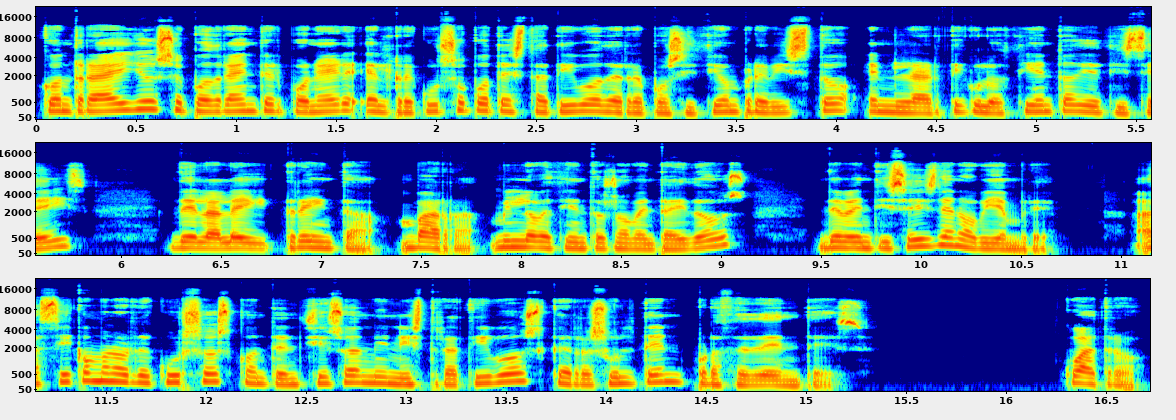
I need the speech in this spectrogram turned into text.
contra ellos se podrá interponer el recurso potestativo de reposición previsto en el artículo 116 de la Ley 30-1992 de 26 de noviembre, así como los recursos contencioso-administrativos que resulten procedentes. 4.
